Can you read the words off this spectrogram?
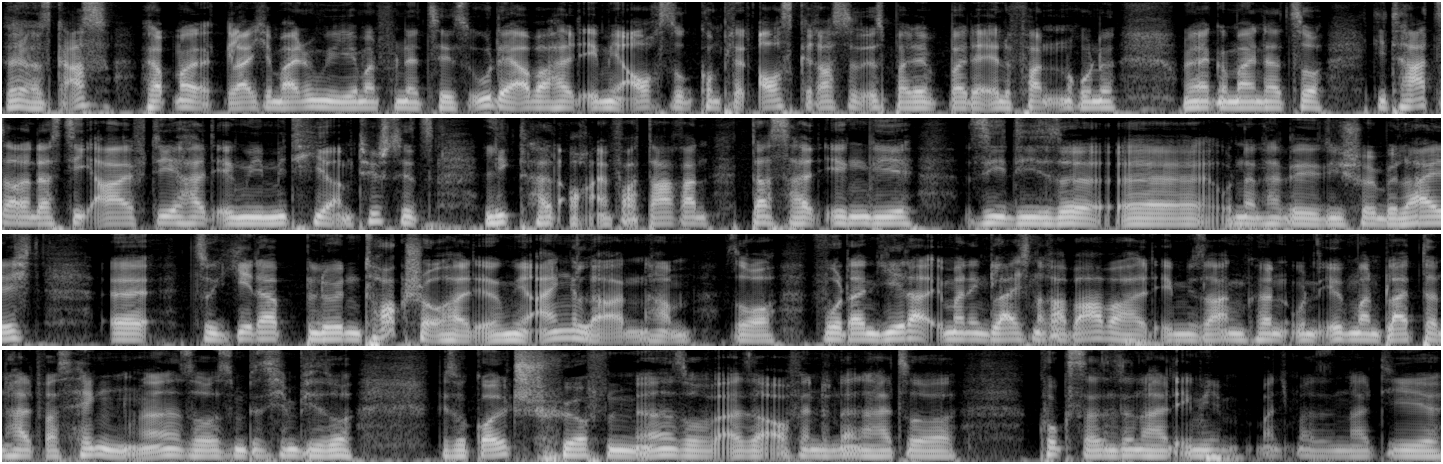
das Gas, hört mal gleiche Meinung wie jemand von der CSU, der aber halt irgendwie auch so komplett ausgerastet ist bei der, bei der Elefantenrunde und er gemeint hat, so, die Tatsache, dass die AfD halt irgendwie mit hier am Tisch sitzt, liegt halt auch einfach daran, dass halt irgendwie sie diese, äh, und dann hat er die schön beleidigt, äh, zu jeder blöden Talkshow halt irgendwie eingeladen haben. So, wo dann jeder immer den gleichen Rhabarber halt irgendwie sagen kann und irgendwann bleibt dann halt was hängen. Ne? So ist ein bisschen wie so, wie so Goldschürfen, ne? So, also auch wenn du dann halt so guckst, dann sind halt irgendwie, manchmal sind halt die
